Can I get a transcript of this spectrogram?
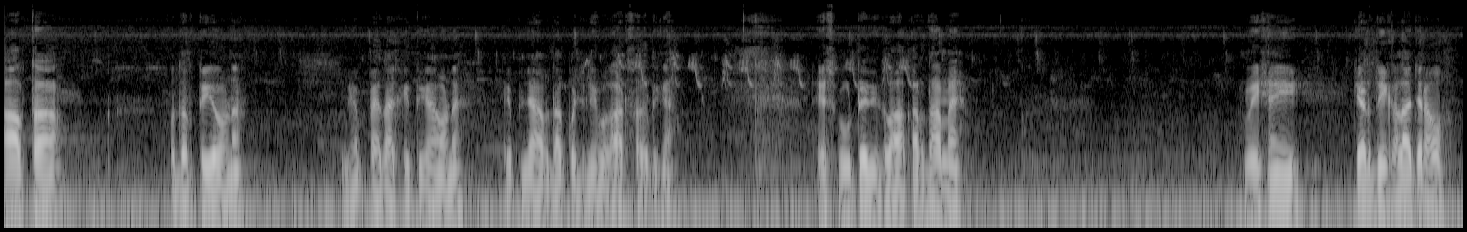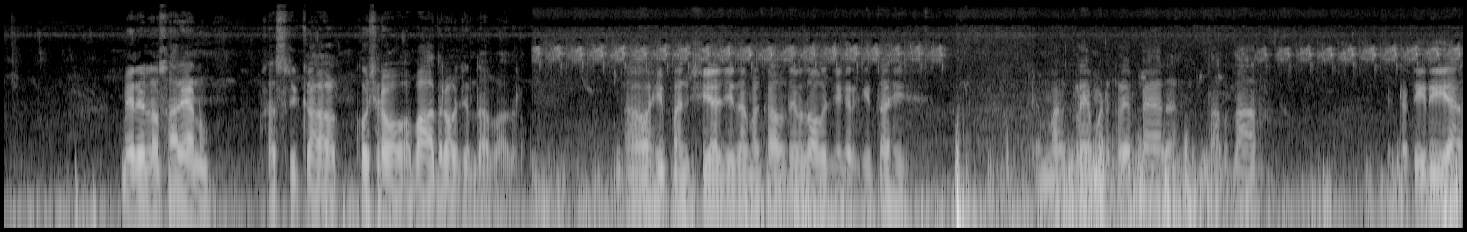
ਆਪ ਤਾਂ ਕੁਦਰਤੀ ਹੋਣ। ਜਾਂ ਪੈਦਾ ਕੀਤੀਆਂ ਹੋਣ, ਇਹ ਪੰਜਾਬ ਦਾ ਕੁਝ ਨਹੀਂ ਵਿਗਾੜ ਸਕਦੀਆਂ। ਇਸ ਬੂਟੇ ਦੀ ਦੁਆ ਕਰਦਾ ਮੈਂ। ਹਮੇਸ਼ਾ ਹੀ ਚੜ੍ਹਦੀ ਕਲਾ ਚ ਰਹੋ। ਮੇਰੇ ਵੱਲੋਂ ਸਾਰਿਆਂ ਨੂੰ ਸਤਿ ਸ੍ਰੀ ਅਕਾਲ। ਖੁਸ਼ ਰਹੋ, ਆਬਾਦ ਰਹੋ, ਜਿੰਦਾਬਾਦ ਰਹੋ। ਆ ਉਹੀ ਪੰਛੀ ਆ ਜਿਹਦਾ ਮੈਂ ਕੱਲ ਦੇ ਵਲੌਗ ਜ਼ਿਕਰ ਕੀਤਾ ਸੀ। ਤੇ ਮੜਕਲੇ ਮੜਕਲੇ ਪੈਰ ਧਰਦਾ। ਟਟੀਰੀ ਆ।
